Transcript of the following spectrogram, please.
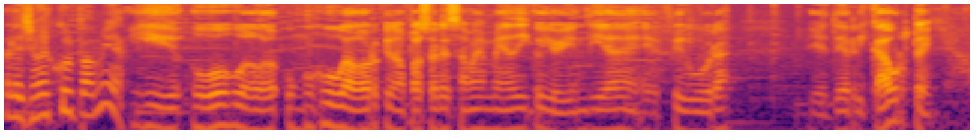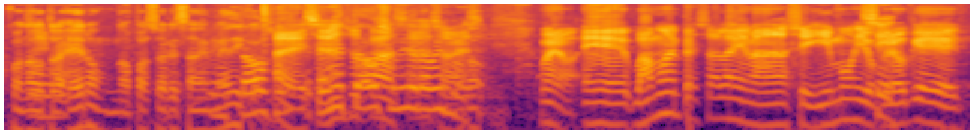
La lesión es culpa mía. Y hubo jugador- un jugador que no pasó el examen médico y hoy en día es figura de Ricaurte. Cuando Sí. lo trajeron, no pasó el examen En médico. Estados Ah, Unidos- eso- en eso Estados pasa, Unidos ahora eso mismo, es. Bueno, eh, vamos a empezar la llamada, seguimos, yo Sí. creo que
